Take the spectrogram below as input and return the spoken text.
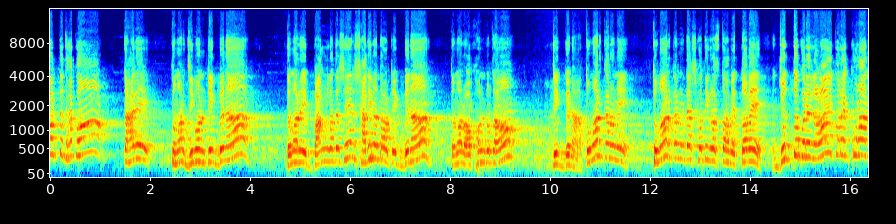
করতে থাকো, তাহলে তোমার জীবন টিকবে না, তোমার এই বাংলাদেশের স্বাধীনতাও টিকবে না, তোমার অখণ্ডতাও টিকবে না। তোমার কারণে তোমার কারণে দেশ ক্ষতিগ্রস্ত হবে। তবে যুদ্ধ করে, লড়াই করে কোরআন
